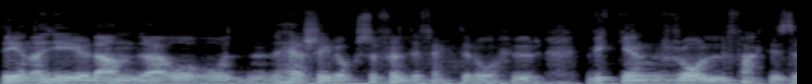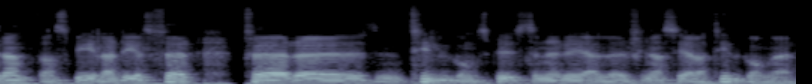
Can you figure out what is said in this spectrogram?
det ena ger ju det andra och, och här ser vi också följdeffekter då hur vilken roll faktiskt räntan spelar. Dels för, för eh, tillgångspriser när det gäller finansiella tillgångar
